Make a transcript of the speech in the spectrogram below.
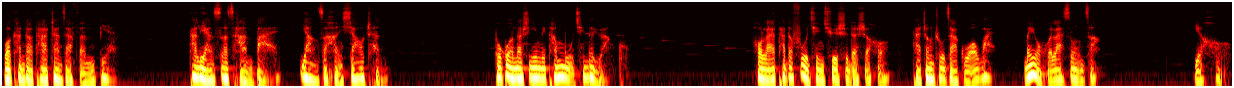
我看到他站在坟边。他脸色惨白，样子很消沉。不过那是因为他母亲的缘故。后来他的父亲去世的时候，他正住在国外，没有回来送葬。以后，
